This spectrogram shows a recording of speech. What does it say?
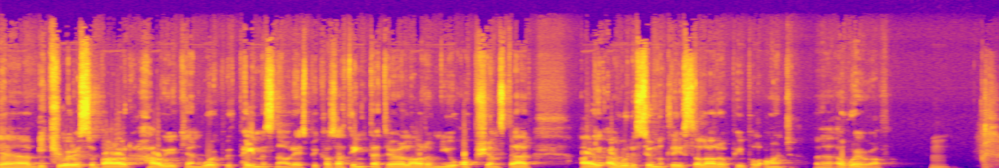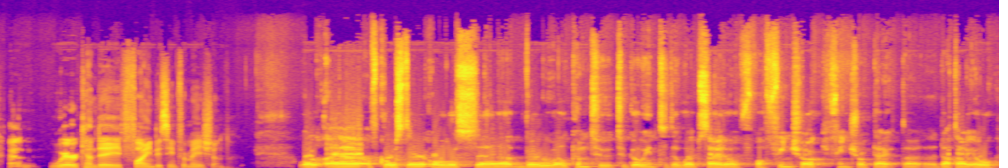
uh, be curious about how you can work with payments nowadays, because I think that there are a lot of new options that I, I would assume at least a lot of people aren't uh, aware of. Mm. And where can they find this information? Well, uh, of course, they're always uh, very welcome to, to go into the website of, of FinShark, finshark.io.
